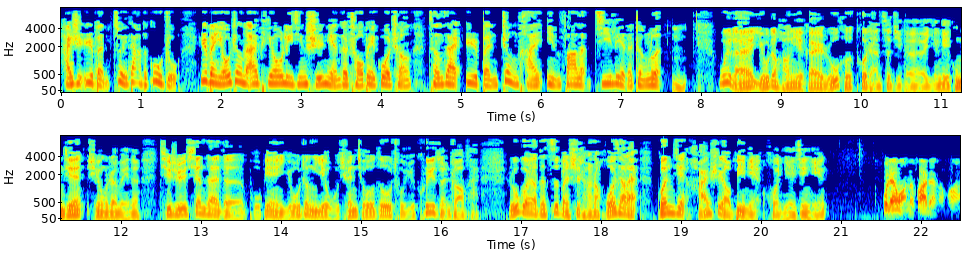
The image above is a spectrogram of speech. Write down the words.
还是日本最大的雇主。日本邮政的 IPO 历经十年的筹备过程，曾在日本政坛引发了激烈的争论。嗯，未来邮政行业该如何拓展自己的盈利空间？徐勇认为呢，其实现在的普遍邮政业务全球都处于亏损状态。如果要在资本市场上活下来，关键还是要避免混业经营。互联网的发展的话，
